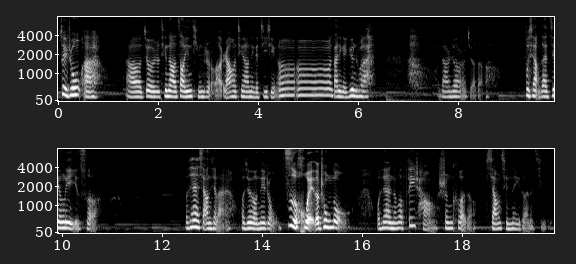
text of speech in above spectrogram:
最终啊。然后就是听到噪音停止了，然后听到那个机器，嗯嗯，把你给运出来，我当时就是觉得啊，不想再经历一次了。我现在想起来，我就有那种自毁的冲动。我现在能够非常深刻的想起那一段的记忆。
